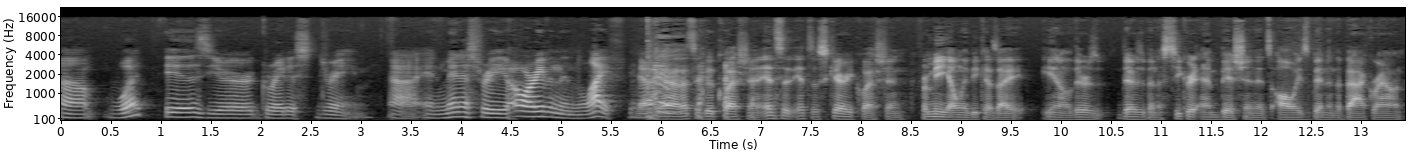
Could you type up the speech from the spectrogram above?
um, what is your greatest dream uh, in ministry or even in life? You know? yeah, that's a good question. It's a it's a scary question for me only because I you know there's there's been a secret ambition that's always been in the background,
